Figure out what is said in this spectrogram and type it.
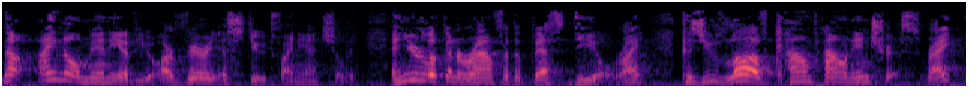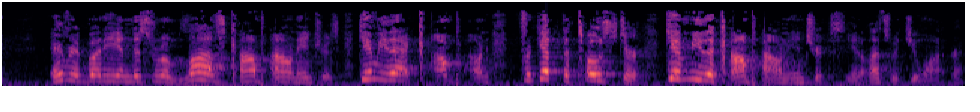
Now, I know many of you are very astute financially, and you're looking around for the best deal, right? Because you love compound interest, right? Everybody in this room loves compound interest. Give me that compound. Forget the toaster. Give me the compound interest. You know, that's what you want, right?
